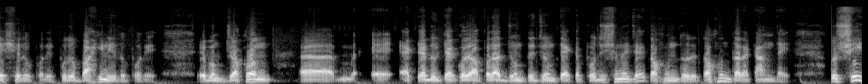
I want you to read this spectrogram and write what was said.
দেশের উপরে, পুরো বাহিনীর উপরে। এবং যখন একটা দুইটা করে অপরাধ জমতে জমতে একটা পজিশনে যায়, তখন ধরে, তখন তারা কান দেয়। তো সেই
